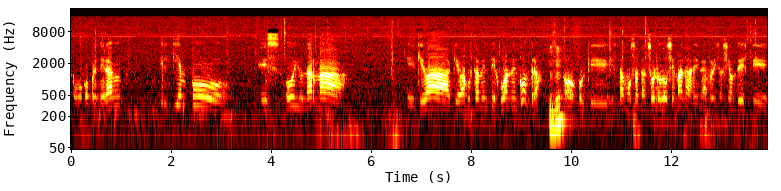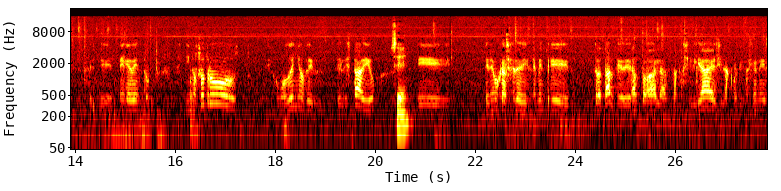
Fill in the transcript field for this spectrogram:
como comprenderán, el tiempo es hoy un arma eh, que va que va justamente jugando en contra, ¿no? porque estamos a tan solo dos semanas de la realización de este, de este mega evento y nosotros como dueños del, del estadio sí. eh, tenemos que hacer evidentemente tratar de dar todas las, las, facilidades y las coordinaciones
